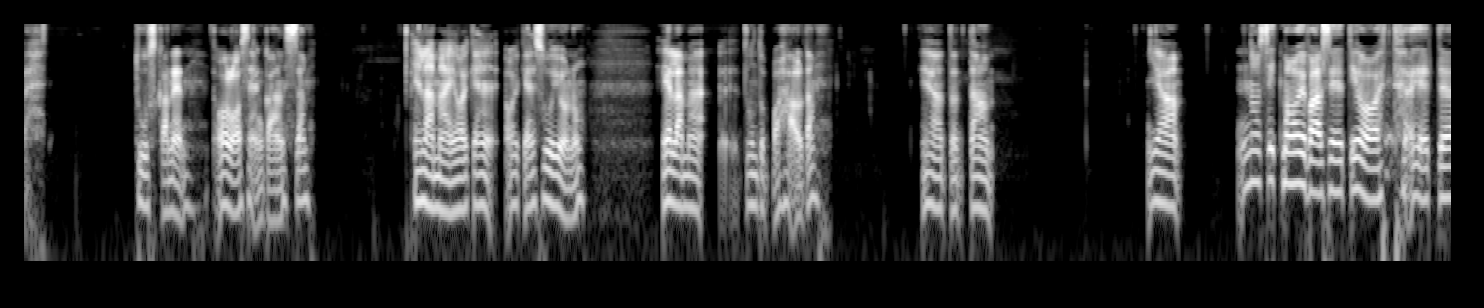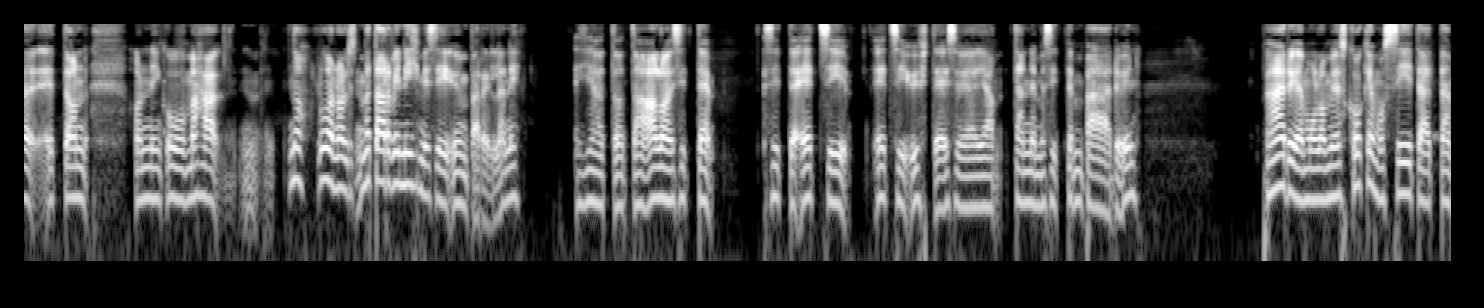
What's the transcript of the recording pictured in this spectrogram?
äh, tuskanen olo sen kanssa. Elämä ei oikein, oikein sujunut. Elämä tuntui pahalta. Ja, tota, ja no sit mä oivalsin, että joo, että, että, että on, on niinku, mä, no luonnollisesti, mä tarvin ihmisiä ympärilläni. Ja tota, aloin sitten sitten etsi, etsi yhteisöjä ja tänne mä sitten päädyin. Päädyin ja mulla on myös kokemus siitä, että,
